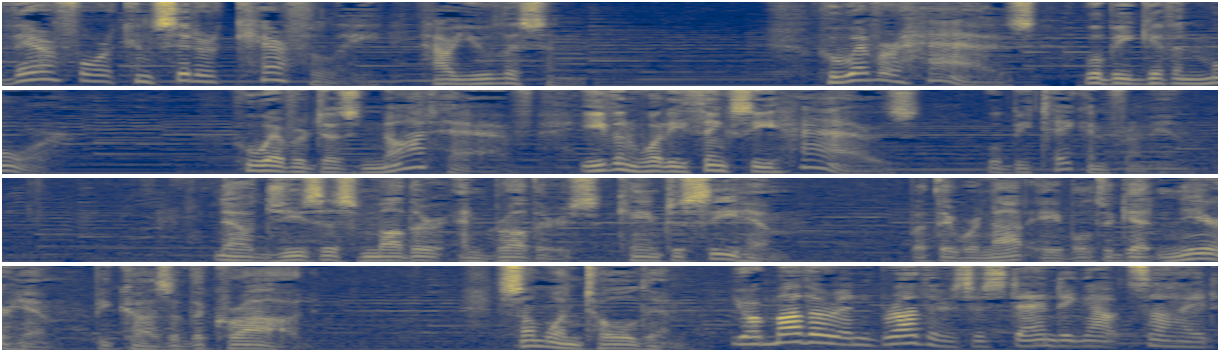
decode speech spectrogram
Therefore consider carefully how you listen. Whoever has will be given more. Whoever does not have, even what he thinks he has, will be taken from him. Now Jesus' mother and brothers came to see him, but they were not able to get near him because of the crowd. Someone told him, Your mother and brothers are standing outside,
